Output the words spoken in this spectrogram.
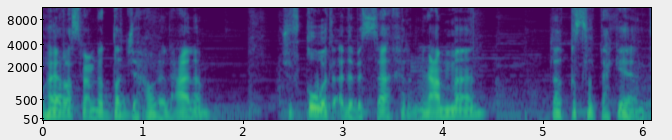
وهي الرسمة عملت ضجة حول العالم. شوف قوة الأدب الساخر من عمان للقصة اللي بتحكيها أنت.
